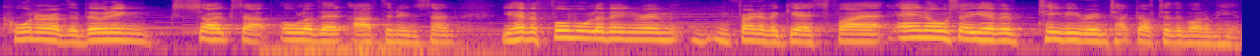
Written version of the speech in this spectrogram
corner of the building soaks up all of that afternoon sun. You have a formal living room in front of a gas fire and also you have a TV room tucked off to the bottom here.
